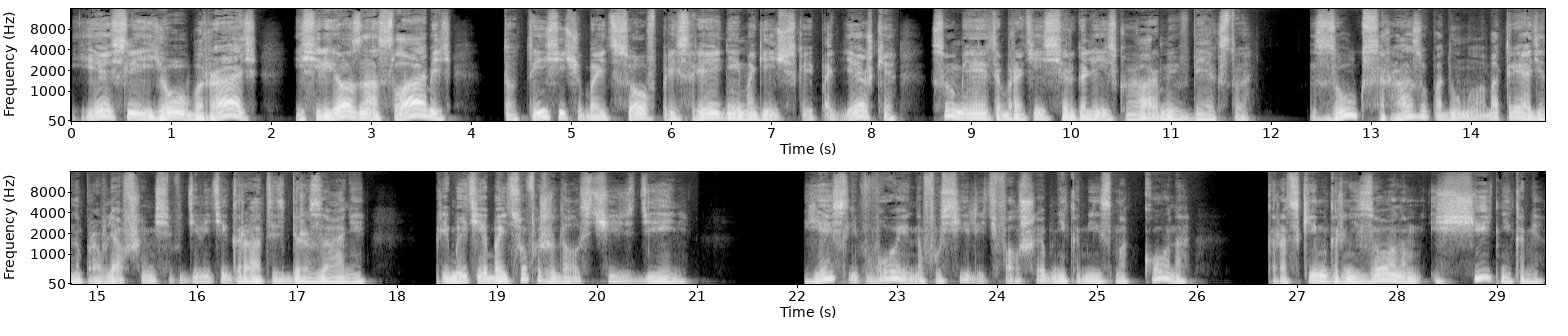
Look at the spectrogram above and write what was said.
Если ее убрать и серьезно ослабить, то тысячи бойцов при средней магической поддержке сумеют обратить сергалийскую армию в бегство. Зулк сразу подумал об отряде, направлявшемся в Девятиград из Берзани. Прибытие бойцов ожидалось через день. Если воинов усилить волшебниками из Маккона, городским гарнизоном и щитниками,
